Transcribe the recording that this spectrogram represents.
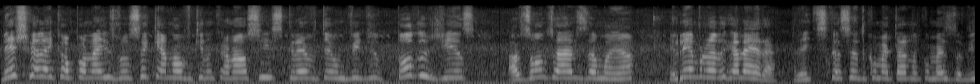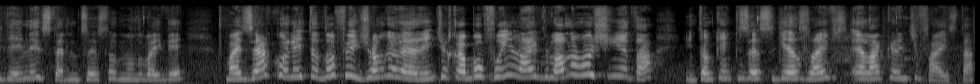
Deixa o like para nós. Você que é novo aqui no canal, se inscreva. Tem um vídeo todos os dias, às 11 horas da manhã. E lembrando, galera, a gente esqueceu de comentar no começo do vídeo aí, né, Esther? Não sei se todo mundo vai ver. Mas é a colheita do feijão, galera. A gente acabou, foi em live lá na Roxinha, tá? Então quem quiser seguir as lives, é lá que a gente faz, tá?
